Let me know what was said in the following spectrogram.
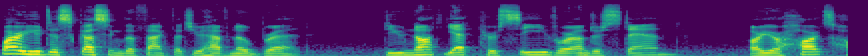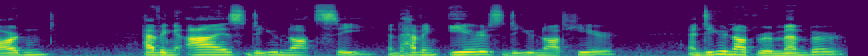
Why are you discussing the fact that you have no bread? Do you not yet perceive or understand? Are your hearts hardened? Having eyes, do you not see? And having ears, do you not hear? And do you not remember?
